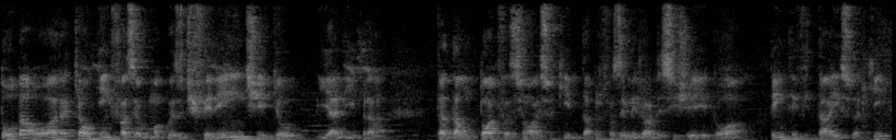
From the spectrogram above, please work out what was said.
toda hora que alguém fazia alguma coisa diferente, que eu ia ali para dar um toque, falava assim, ó, oh, isso aqui dá para fazer melhor desse jeito, ó, tenta evitar isso daqui.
